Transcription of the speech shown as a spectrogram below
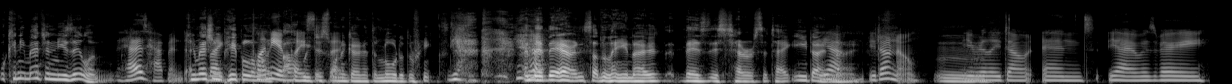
well, can you imagine New Zealand? it has happened Can you imagine like, people plenty like, of oh, we just that, want to go to the Lord of the Rings. yeah, And they're there, and suddenly, you know, there's this terrorist attack. You don't yeah know. you don't know Mm. you really don't and yeah it was very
